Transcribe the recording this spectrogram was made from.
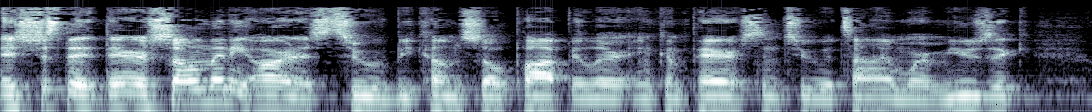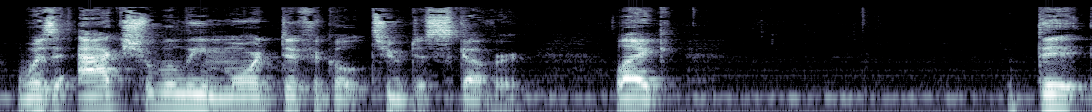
it's just that there are so many artists who have become so popular in comparison to a time where music was actually more difficult to discover. Like the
